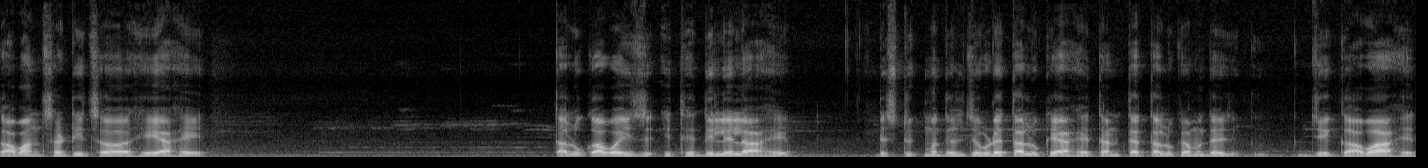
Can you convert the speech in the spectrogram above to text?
गावांसाठीचं हे आहे. तालुका वाईज इथे दिलेलं आहे. डिस्ट्रिक्टमधील जेवढे तालुके आहेत आणि त्या तालुक्यामध्ये जे गावं आहेत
